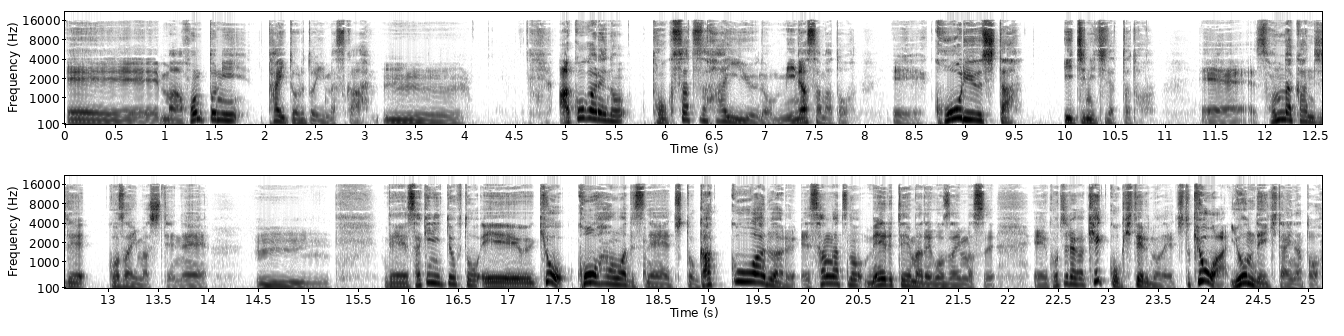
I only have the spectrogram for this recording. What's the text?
えーまあ、本当にタイトルと言いますか、うん、憧れの特撮俳優の皆様と、えー交流した一日だったと。えーそんな感じでございましてね。うん。で、先に言っておくと、えー今日後半はですね、ちょっと学校あるある、え3月のメールテーマでございます。えーこちらが結構来てるので、ちょっと今日は読んでいきたいなと、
